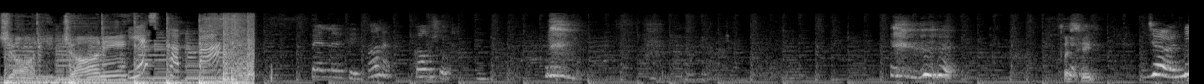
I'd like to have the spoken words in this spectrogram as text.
Johnny, Johnny. યસ પપ્પા પહેલેથી હો oso. Pues sí. Johnny.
